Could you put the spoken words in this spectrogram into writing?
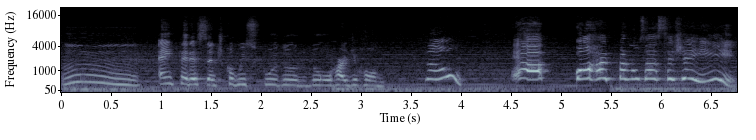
hum, é interessante como o escuro do Hard Home. Não! É a porra pra não usar CGI.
